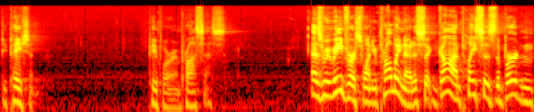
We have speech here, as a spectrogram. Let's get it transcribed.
Be patient. People are in process. As we read verse 1, you probably notice that God places the burden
